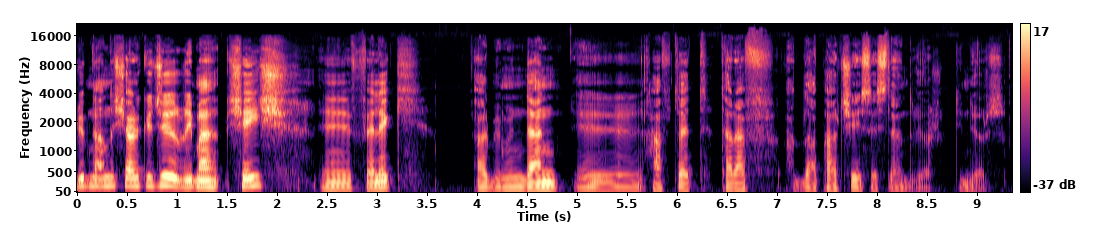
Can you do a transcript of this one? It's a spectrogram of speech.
Lübnanlı şarkıcı Rima Şeyş, e, Felek albümünden e, Haftet Taraf adlı parçayı seslendiriyor. Dinliyoruz.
